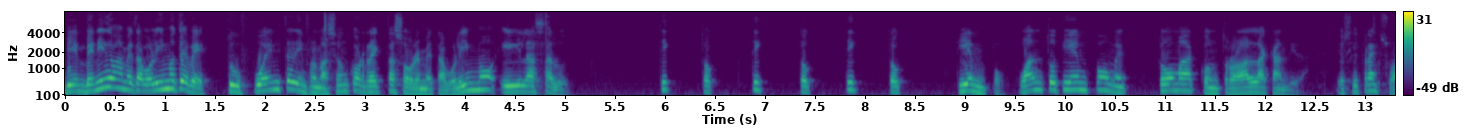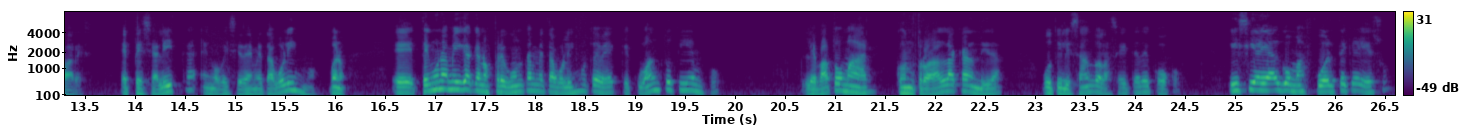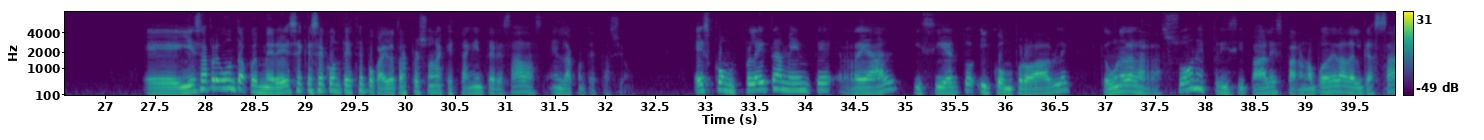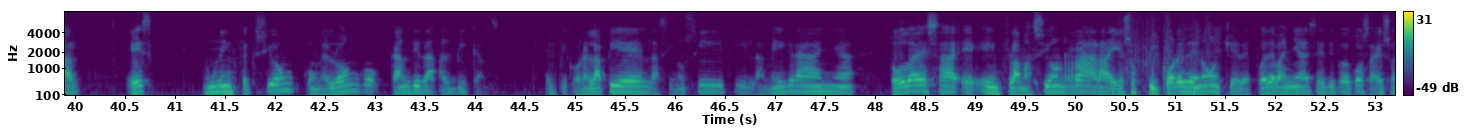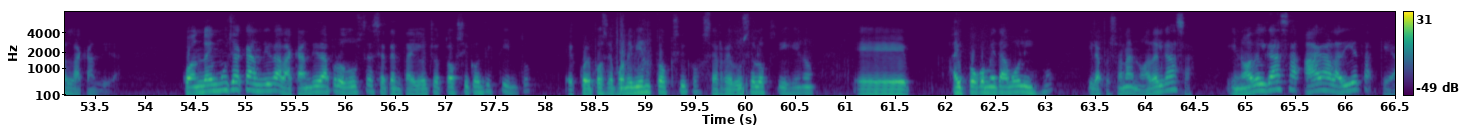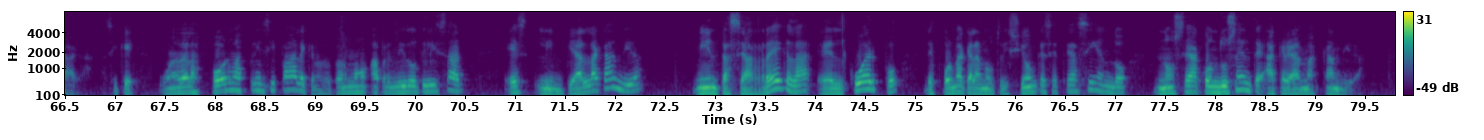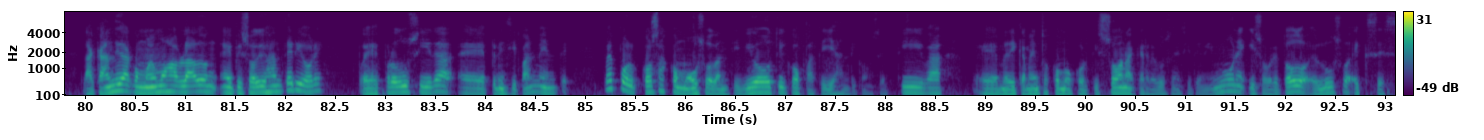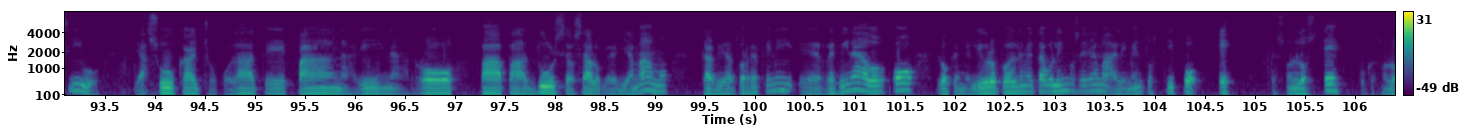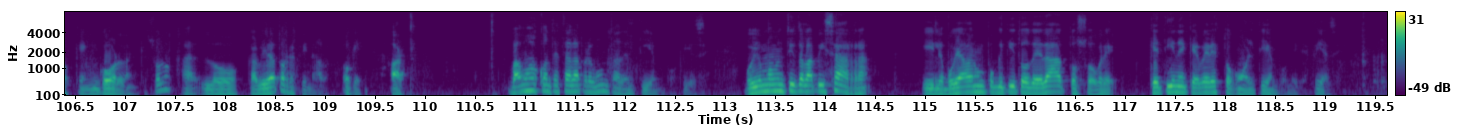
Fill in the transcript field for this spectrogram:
Bienvenidos a Metabolismo TV, tu fuente de información correcta sobre el metabolismo y la salud. TikTok, TikTok. Tiempo. ¿Cuánto tiempo me toma controlar la cándida? Yo soy Frank Suárez, especialista en obesidad y metabolismo. Bueno, eh, tengo una amiga que nos pregunta en Metabolismo TV que cuánto tiempo le va a tomar controlar la cándida utilizando el aceite de coco y si hay algo más fuerte que eso. Eh, y esa pregunta pues merece que se conteste porque hay otras personas que están interesadas en la contestación. Es completamente real y cierto y comprobable que una de las razones principales para no poder adelgazar es una infección con el hongo Candida albicans el picor en la piel, la sinusitis, la migraña, toda esa eh, eh, inflamación rara y esos picores de noche después de bañar ese tipo de cosas, eso es la cándida. Cuando hay mucha cándida, la cándida produce 78 tóxicos distintos, el cuerpo se pone bien tóxico, se reduce el oxígeno, eh, hay poco metabolismo y la persona no adelgaza. Y no adelgaza, haga la dieta que haga. Así que una de las formas principales que nosotros hemos aprendido a utilizar es limpiar la cándida mientras se arregla el cuerpo de forma que la nutrición que se esté haciendo no sea conducente a crear más cándida. La cándida, como hemos hablado en episodios anteriores, pues es producida eh, principalmente pues por cosas como uso de antibióticos, pastillas anticonceptivas, eh, medicamentos como cortisona que reducen el sistema inmune y sobre todo el uso excesivo de azúcar, chocolate, pan, harina, arroz, papa, dulce, o sea, lo que llamamos carbohidratos eh, refinados o lo que en el libro Poder de Metabolismo se llama alimentos tipo E, que son los E, porque son los que engordan, que son los, carbohidratos refinados. Ok, ahora, vamos a contestar la pregunta del tiempo, fíjese. Voy un momentito a la pizarra y les voy a dar un poquitito de datos sobre qué tiene que ver esto con el tiempo. Mire, fíjese.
